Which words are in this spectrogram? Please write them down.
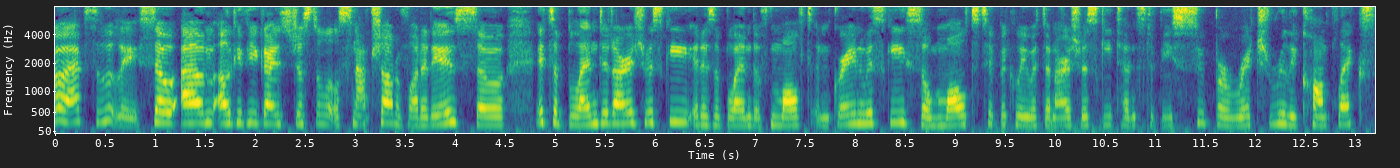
Oh, absolutely. So, um, I'll give you guys just a little snapshot of what it is. So, it's a blended Irish whiskey. It is a blend of malt and grain whiskey. So, malt typically with an Irish whiskey tends to be super rich, really complex,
